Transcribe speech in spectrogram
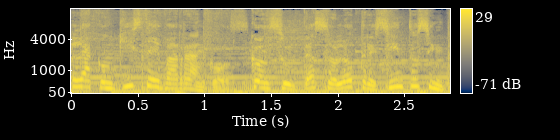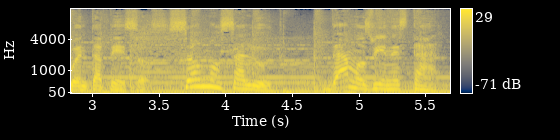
La Conquista y Barrancos. Consulta solo 350 pesos. Somos Salud. Damos bienestar.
